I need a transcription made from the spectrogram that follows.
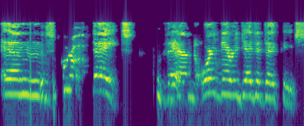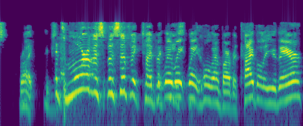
end state than yeah. ordinary day to day peace. Right. Exactly. It's more of a specific type of. Wait, peace. wait, wait. Hold on, Barbara. Tybal, are you there?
